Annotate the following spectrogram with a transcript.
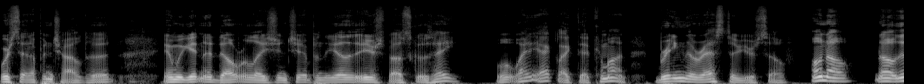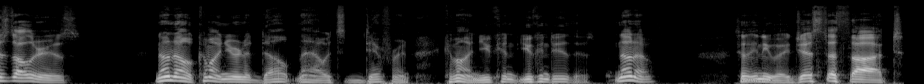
we're set up in childhood, and we get an adult relationship, and the other your spouse goes, "Hey, well, why do you act like that? Come on, bring the rest of yourself." Oh no, no, this is all there is. No, no, come on, you're an adult now. It's different. Come on, you can you can do this. No, no. So hmm. anyway, just a thought.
